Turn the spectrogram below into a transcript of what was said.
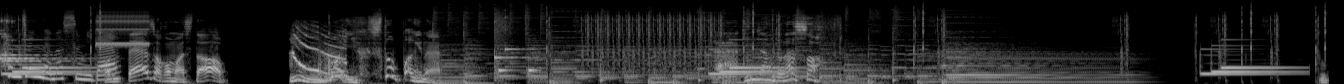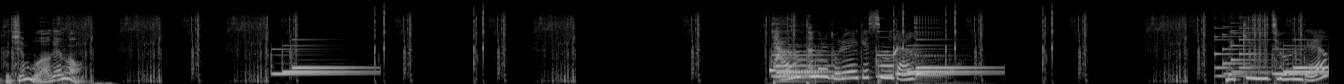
한장 남았습니다. 좀 떼서 그만 스톱. 이 뭐야 이 스톱박이네. 자, 긴장도 났어. 붙이면 뭐 하겠노? 노려야겠습니다. 느낌이 좋은데요?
